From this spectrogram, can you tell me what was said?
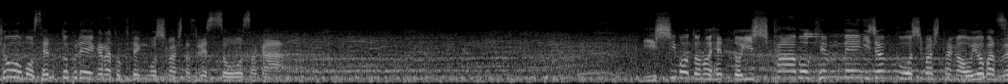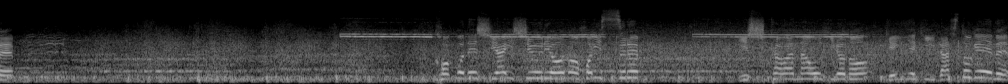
今日もセットプレーから得点をしましたセレッソ大阪。西本のヘッド石川も懸命にジャンプをしましたが及ばず。ここで試合終了のホイッスル。石川直弘の現役ラストゲーム。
